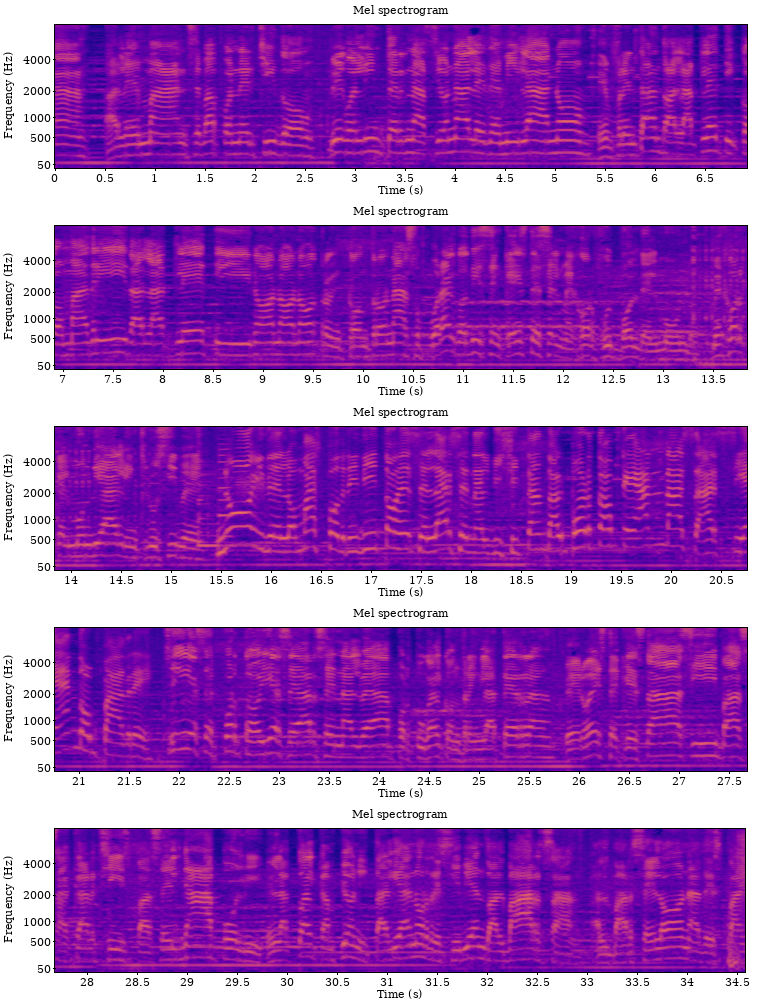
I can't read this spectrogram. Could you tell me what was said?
alemán, se va a poner chido. Luego el Internacional de Milano enfrentando al Atlético Madrid, al Atleti. No, no, no, otro encontronazo. Por algo dicen que este es el mejor fútbol del mundo. Mejor que el Mundial inclusive. No, y de lo más podridito es el Arsenal visitando al Porto. ¿Qué andas haciendo, padre? Sí, ese Porto y ese Arsenal, vea, Portugal contra Inglaterra. Pero este que está así va a sacar chispas. El Napoli, el actual campeón italiano, recibiendo al Barça, al Barcelona de España.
